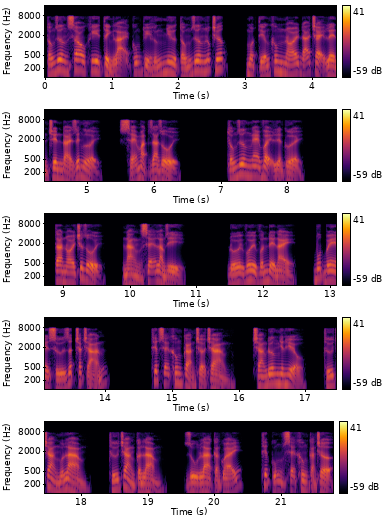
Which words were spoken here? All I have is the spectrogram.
Tống Dương sau khi tỉnh lại cũng tùy hứng như Tống Dương lúc trước, một tiếng không nói đã chạy lên trên đài giết người, xé mặt ra rồi. Tống Dương nghe vậy liền cười. Ta nói trước rồi, nàng sẽ làm gì? Đối với vấn đề này, bút bê sứ rất chắc chắn. Thiếp sẽ không cản trở chàng, chàng đương nhiên hiểu, thứ chàng muốn làm, thứ chàng cần làm, dù là cản quái, thiếp cũng sẽ không cản trở.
